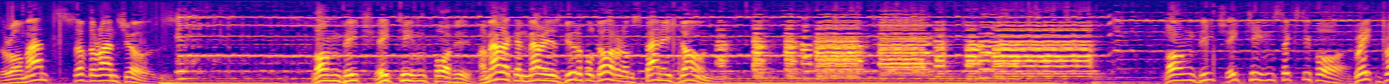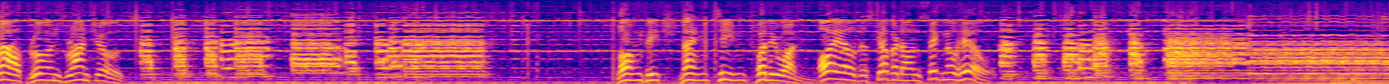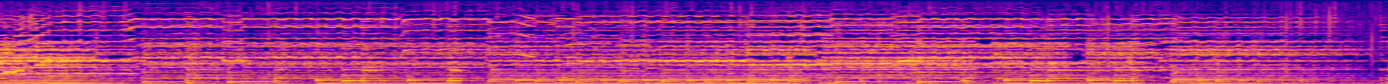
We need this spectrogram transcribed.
The Romance of the Ranchos. Long Beach, 1840. American marries beautiful daughter of Spanish Don. Long Beach, 1864. Great drought ruins ranchos. Long Beach, 1921. Oil discovered on Signal Hill.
